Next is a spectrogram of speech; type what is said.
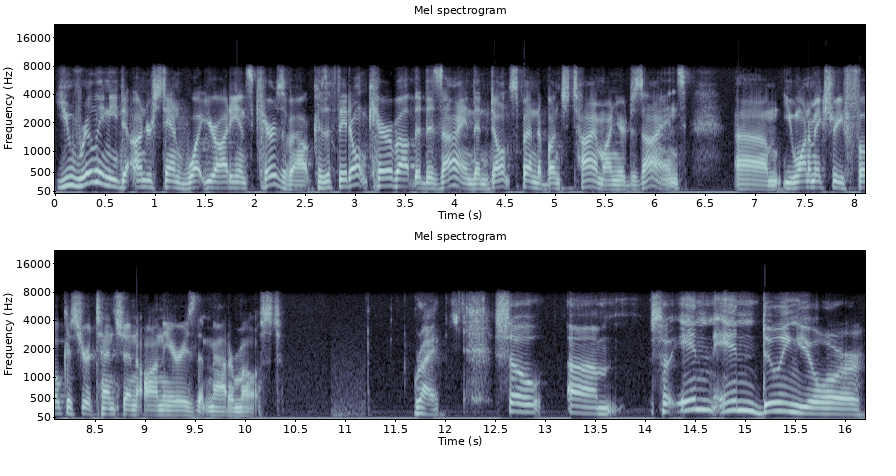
you really need to understand what your audience cares about because if they don't care about the design, then don't spend a bunch of time on your designs. Um, you want to make sure you focus your attention on the areas that matter most. Right. So, um, so in in doing your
